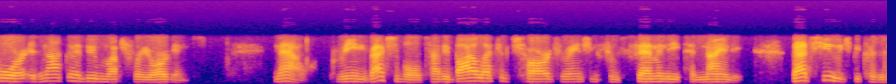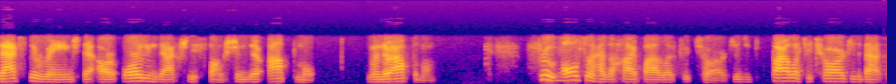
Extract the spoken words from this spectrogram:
4 is not going to do much for your organs. Now, green vegetables have a bioelectric charge ranging from 70 to 90. That's huge because that's the range that our organs actually function. They're optimal when they're optimum. Fruit mm-hmm. also has a high bioelectric charge. Its bioelectric charge is about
